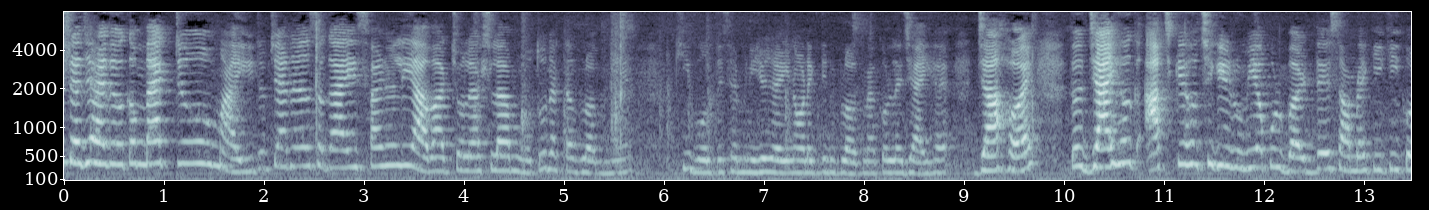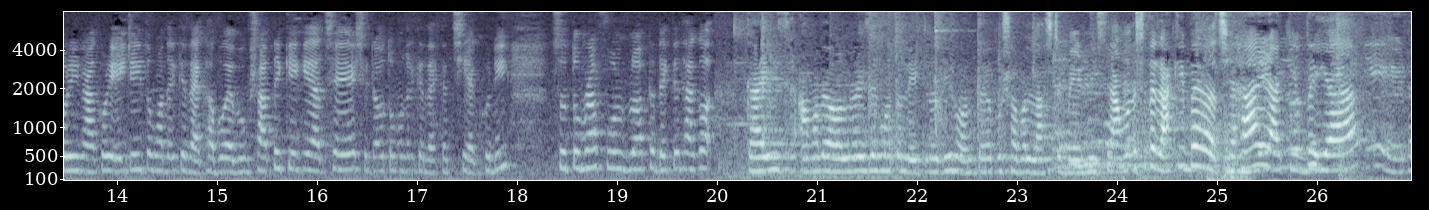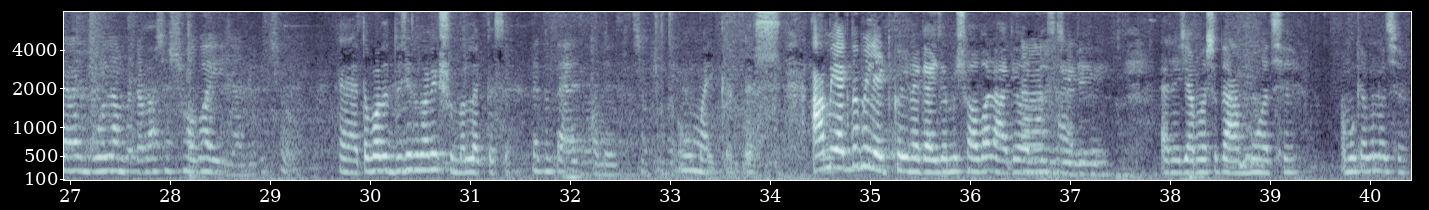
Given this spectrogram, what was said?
বিশ্বাস hi welcome back to my YouTube channel so guys finally আবার চলে আসলাম নতুন একটা ব্লগ নিয়ে। কি বলতেছি আমি নিজে জানি না অনেকদিন ব্লগ না করলে যাই হয় যা হয়। তো যাই হোক আজকে হচ্ছে কি রুমিয়াপুর বার্থডে আমরা কি কি করি না করি এইটাই তোমাদেরকে দেখাবো এবং সাথে কে কে আছে সেটাও তোমাদেরকে দেখাচ্ছি এখনই। সো তোমরা ফুল ব্লগটা দেখতে থাকো। গাইস আমাদের অলওয়েজের মতো লেট নদীর অন্তরাপুর সবার লাস্টে বের হয়েছে। আমাদের সাথে রাকিব ভাই আছে। হাই রাকিব ভাইয়া। এটা বললাম এটা বাসা সবাই জানে। হ্যাঁ তোমাদের দুজনকে অনেক সুন্দর লাগতেছে। ও মাই গডনেস আমি একদমই লেট করি না গাইজ আমি সবার আগে অলওয়েজ রেডি হই। আর এই যে আমার সাথে আম্মু আছে। আম্মু কেমন আছে?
